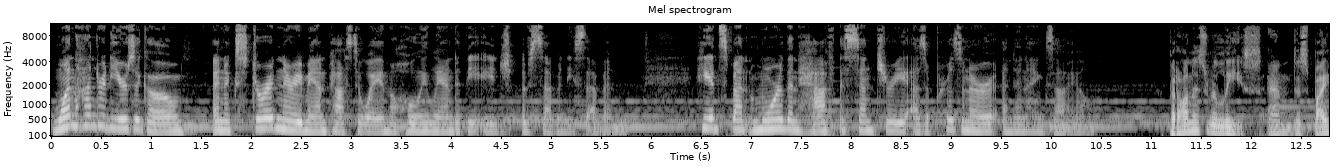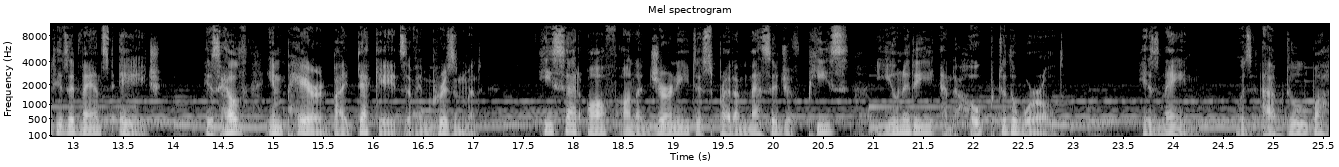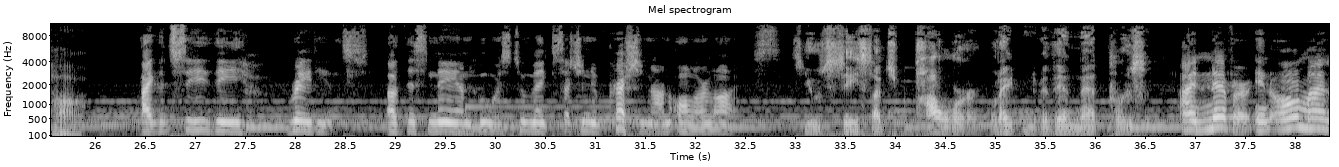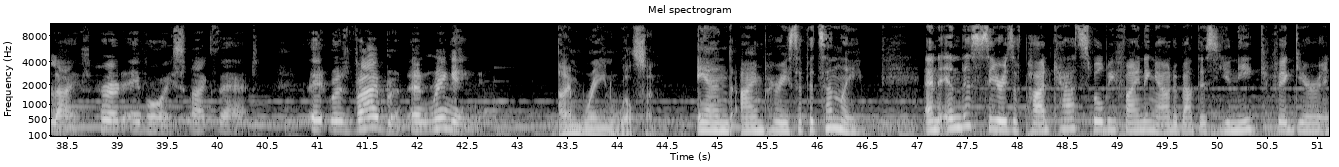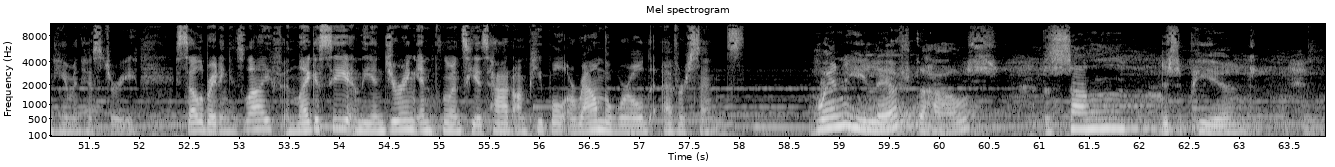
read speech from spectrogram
100 years ago, an extraordinary man passed away in the Holy Land at the age of 77. He had spent more than half a century as a prisoner and in exile. But on his release, and despite his advanced age, his health impaired by decades of imprisonment, he set off on a journey to spread a message of peace, unity, and hope to the world. His name was Abdul Baha. I could see the radiance of this man who was to make such an impression on all our lives. You see such power latent within that person. I never in all my life heard a voice like that. It was vibrant and ringing. I'm Rainn Wilson. And I'm Parisa Fitz-Henley. And in this series of podcasts, we'll be finding out about this unique figure in human history, celebrating his life and legacy and the enduring influence he has had on people around the world ever since. When he left the house, the sun disappeared,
